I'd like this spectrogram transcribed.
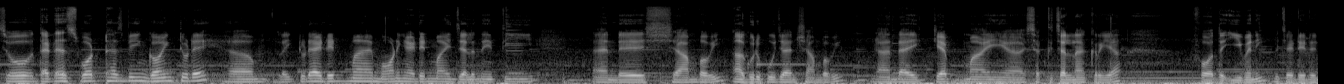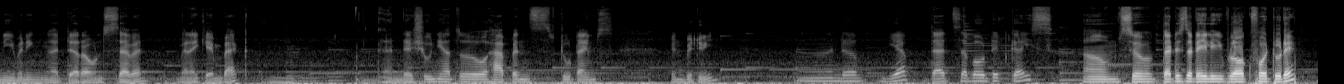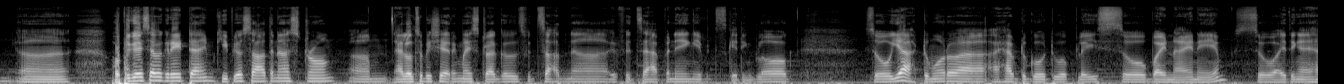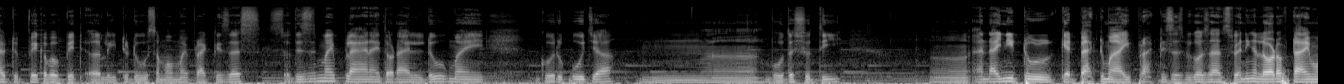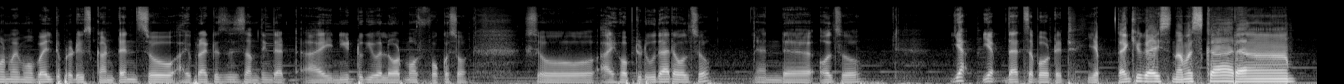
so that is what has been going today. Um, like today i did my morning i did my jalaneti and uh, shambhavi uh, guru puja and shambhavi. And i kept my uh, shakti chalana kriya for the evening which i did in evening at around 7 when i came back. And uh, Shunyato happens two times in between and uh, yep that's about it guys. Um, so that is the daily vlog for today. Uh, hope you guys have a great time. Keep your sadhana strong. Um, i'll also be sharing my struggles with sadhana if it's happening if it's getting blocked. So yeah tomorrow uh, i have to go to a place so by 9 a.m so i think i have to wake up a bit early to do some of my practices. So this is my plan. I thought i'll do my guru puja um, uh, bhuta shuddhi uh, and I need to get back to my eye practices because I'm spending a lot of time on my mobile to produce content. So eye practices is something that I need to give a lot more focus on. So I hope to do that also, and uh, also, yeah, yep, that's about it. Yep, thank you guys. Namaskaram.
